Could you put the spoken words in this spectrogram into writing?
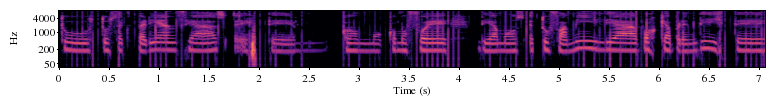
tus, tus experiencias, este, cómo, cómo fue, digamos, tu familia, vos qué aprendiste.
